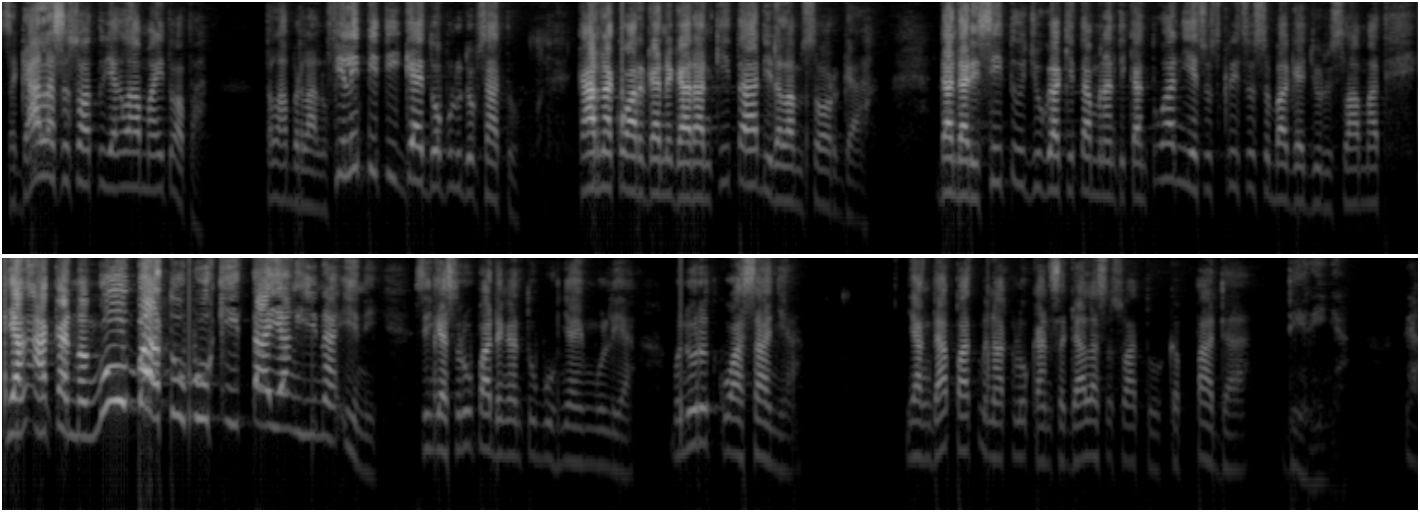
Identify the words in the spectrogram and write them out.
Segala sesuatu yang lama itu apa? Telah berlalu. Filipi 3 ayat 20 21. Karena keluarga negaraan kita di dalam sorga. Dan dari situ juga kita menantikan Tuhan Yesus Kristus sebagai juru selamat yang akan mengubah tubuh kita yang hina ini. Sehingga serupa dengan tubuhnya yang mulia. Menurut kuasanya yang dapat menaklukkan segala sesuatu kepada dirinya. Ya,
